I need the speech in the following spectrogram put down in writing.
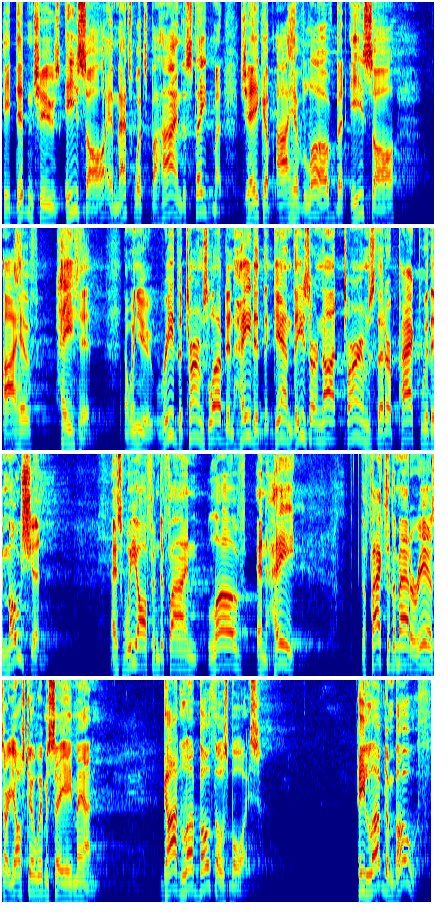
He didn't choose Esau, and that's what's behind the statement Jacob I have loved, but Esau I have hated. Now, when you read the terms loved and hated, again, these are not terms that are packed with emotion, as we often define love and hate. The fact of the matter is, are y'all still with me? Say amen. God loved both those boys. He loved them both,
